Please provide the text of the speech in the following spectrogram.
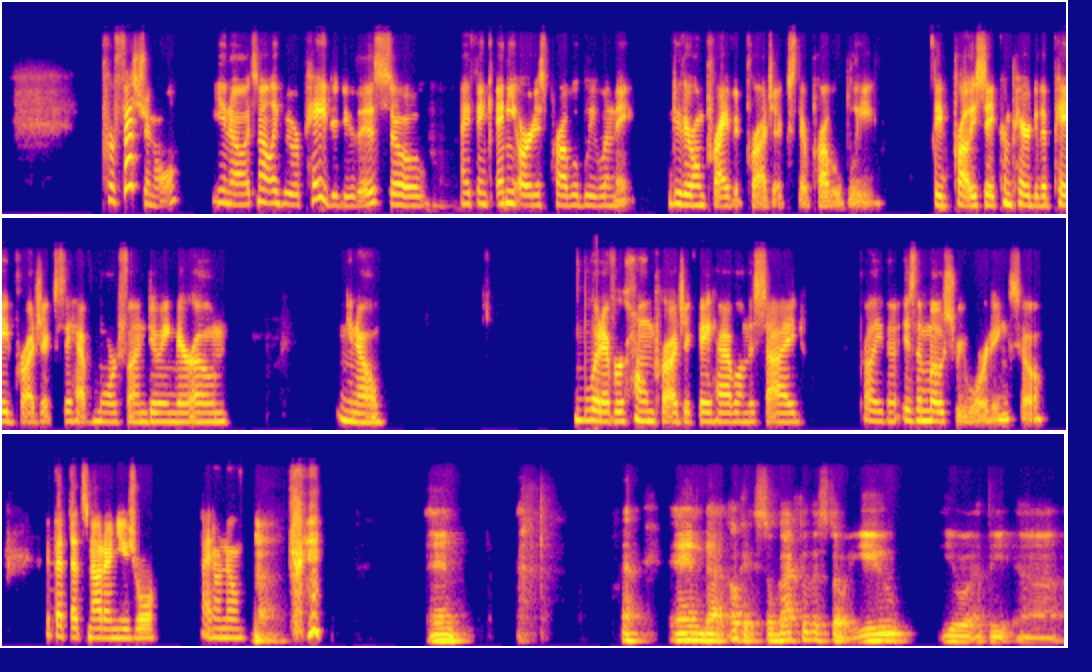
professional you know it's not like we were paid to do this so i think any artist probably when they do their own private projects they're probably they'd probably say compared to the paid projects they have more fun doing their own you know whatever home project they have on the side probably the, is the most rewarding. So i bet that's not unusual. I don't know. No. and and uh, okay so back to the story. You you were at the uh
